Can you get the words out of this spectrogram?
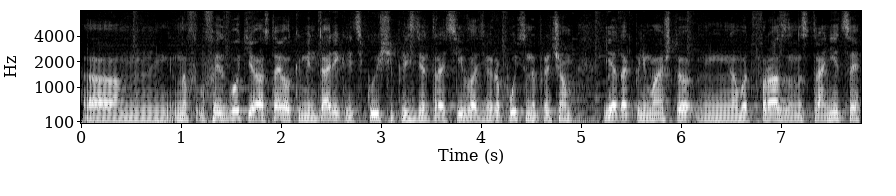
Эм, на Фейсбуке оставил комментарий, критикующий президента России Владимира Путина, причем я так понимаю, что вот фраза на странице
